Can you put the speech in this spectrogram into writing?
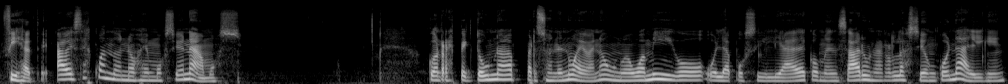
Fíjate, a veces cuando nos emocionamos con respecto a una persona nueva, ¿no? Un nuevo amigo o la posibilidad de comenzar una relación con alguien,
